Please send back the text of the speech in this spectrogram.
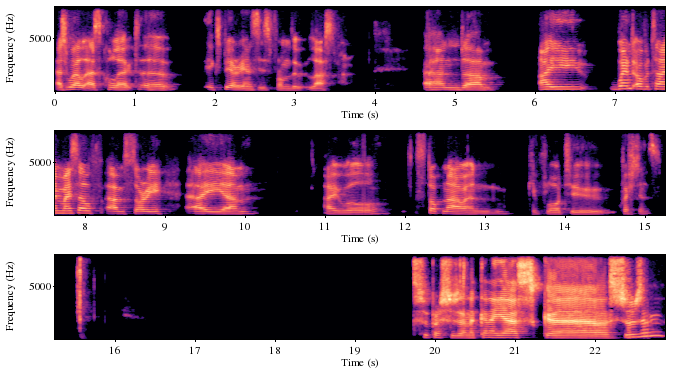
as well as collect uh, experiences from the last one. And um, I went over time myself. I'm sorry. I um, I will stop now and give floor to questions. Super, Susanna. Can I ask uh, Susan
